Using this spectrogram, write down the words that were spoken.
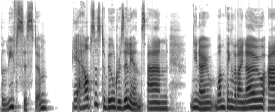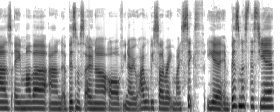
belief system, it helps us to build resilience and you know, one thing that I know as a mother and a business owner of, you know, I will be celebrating my sixth year in business this year.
